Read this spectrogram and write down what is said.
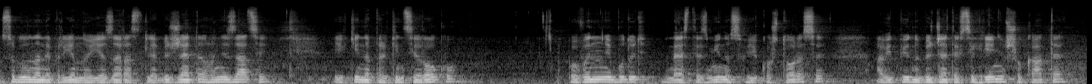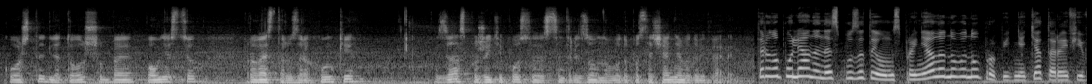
Особливо неприємною є зараз для бюджетних організацій, які наприкінці року повинні будуть внести зміни в свої кошториси, а відповідно бюджети всіх рівнів шукати кошти для того, щоб повністю провести розрахунки за спожиті послуги з централізованого водопостачання водовідведення. Тернополяни не з позитивом сприйняли новину про підняття тарифів.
